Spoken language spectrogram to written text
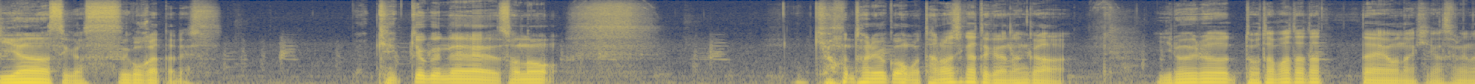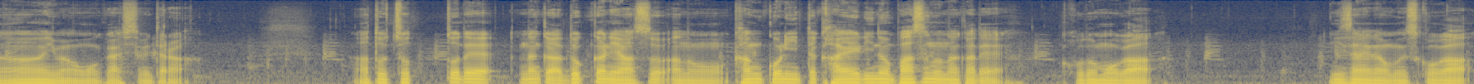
冷や汗がすごかったです。結局ね、その、京都旅行も楽しかったけど、なんか、いろいろドタバタだったような気がするな、今思い返してみたら。あとちょっとで、なんかどっかに遊あの、観光に行った帰りのバスの中で、子供が、2歳の息子が、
